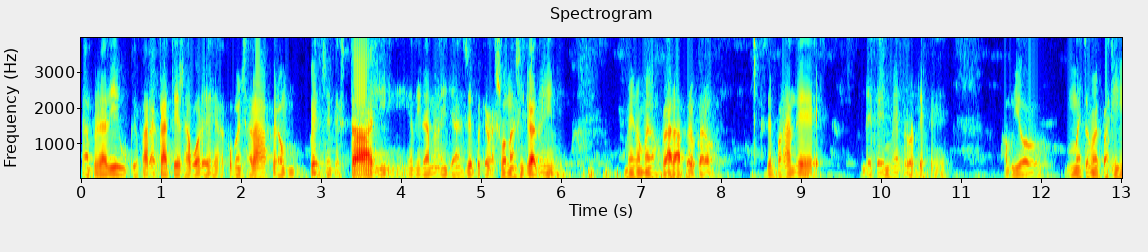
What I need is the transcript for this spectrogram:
l'empresa diu que farà cates a veure, començarà per on pensen que està i, anirà manejant-se, perquè la zona sí que la tenim menys o menys clara, però claro, estem parlant de, de aquells metres, de que a millor un metro més per aquí,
